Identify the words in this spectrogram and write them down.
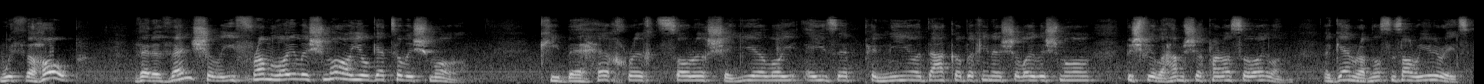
with the hope that eventually from Loy Lishma you'll get to Lishma. Ki sheyeh loy eze peniyo daka bechina b'shvil parnas. Again, Rav Nosson reiterates,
